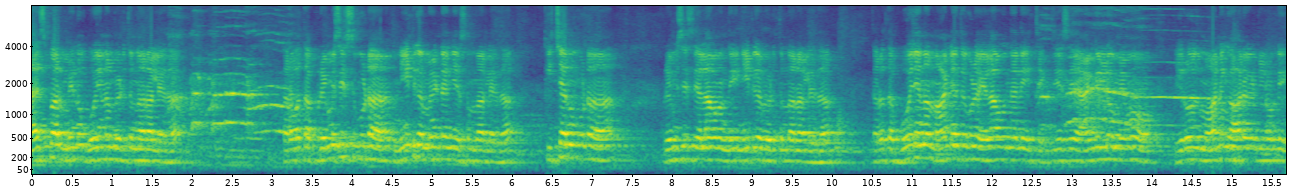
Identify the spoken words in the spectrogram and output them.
యాజ్ పర్ మెను భోజనం పెడుతున్నారా లేదా? తర్వాత ప్రెమిసిస్ కూడా నీట్గా మెయింటైన్ చేస్తున్నారా లేదా? కిచెన్ కూడా ప్రెమిసిస్ ఎలా ఉంది? నీట్గా పెడుతున్నారా లేదా? తర్వాత భోజన నాణ్యత కూడా ఎలా ఉందని చెక్ చేసే యాంగిల్లో మేము ఈరోజు మార్నింగ్ ఆరు గంటల నుండి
